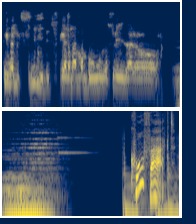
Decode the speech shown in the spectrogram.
det är väldigt smidigt att spela där man bor och så vidare. Och Cool fact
